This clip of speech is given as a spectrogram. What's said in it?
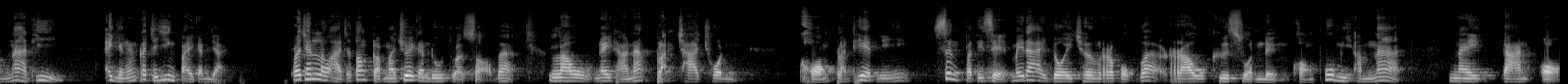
ำหน้าที่ไอ้อย่างนั้นก็จะยิ่งไปกันใหญ่ เพราะฉะนั้นเราอาจจะต้องกลับมาช่วยกันดูตรวจสอบว่า เราในฐานะประชาชนของประเทศนี้ซึ่งปฏิเสธไม่ได้โดยเชิงระบบว่าเราคือส่วนหนึ่งของผู้มีอำนาจในการออก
